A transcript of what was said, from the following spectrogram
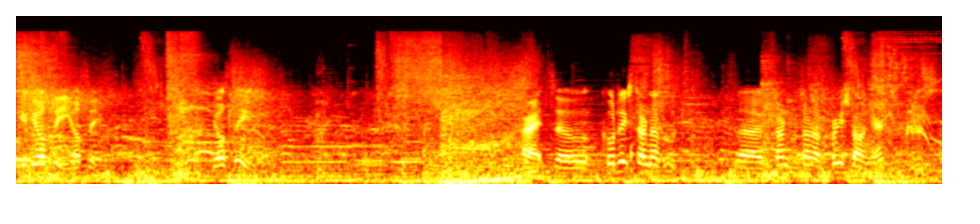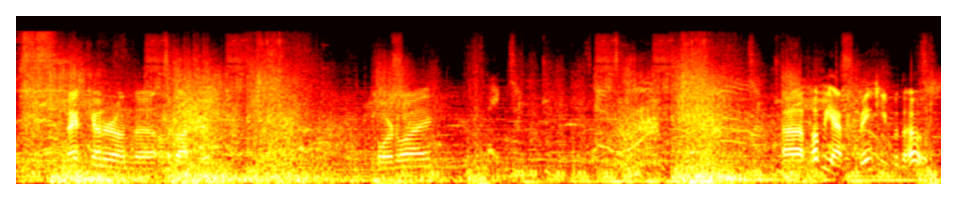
You, you'll see. You'll see. You'll see. All right. So Kojic starting off, uh, starting, starting off pretty strong here. Nice counter on the on the Fist. Forward Y. Uh, Puppy Havoc, thank you for the host.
